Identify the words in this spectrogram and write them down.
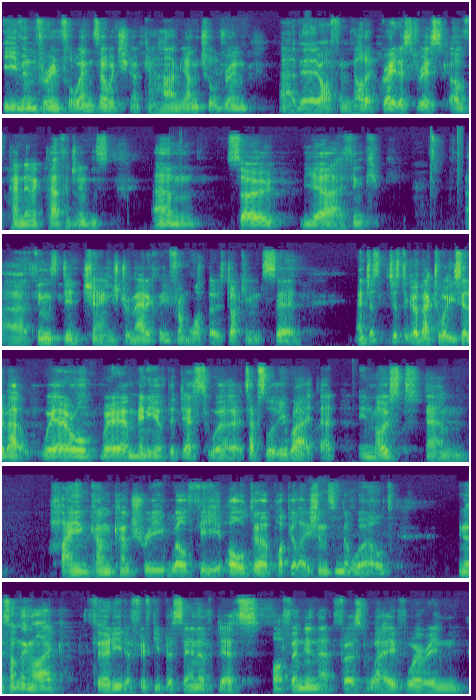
even for influenza, which you know can harm young children, uh, they're often not at greatest risk of pandemic pathogens. Um, so yeah, I think uh, things did change dramatically from what those documents said. And just, just to go back to what you said about where all, where many of the deaths were, it's absolutely right that in most um, high income country, wealthy, older populations in the world, you know, something like 30 to 50% of deaths often in that first wave were in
